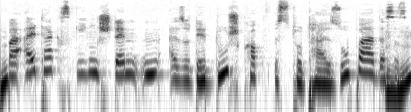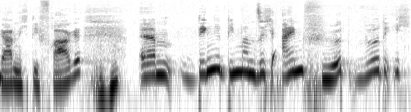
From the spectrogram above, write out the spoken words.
Bei Alltagsgegenständen, also der Duschkopf ist total super, das ist gar nicht die Frage. Ähm, Dinge, die man sich einführt, würde ich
